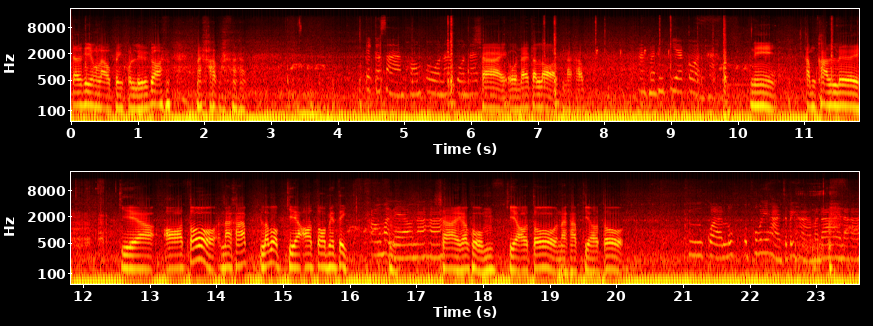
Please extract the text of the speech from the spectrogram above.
เจ้าหน้าที่ของเราเป็นคนรื้อก่อน นะครับ เอกสารพร้อมโอนนะคะโอนได้ใช่โอนได้ตลอดนะครับ อะมาดูเกียร์ก่อนค่ะนี่สำคัญเลย เกียร์ออโต้นะครับ ระบบเกียร์ออโตเมติกเข้ามาแล้วนะคะ ใช่ครับผมเกียร์ออโต้นะครับเกียร์ออโต้คือกว่าลูกผู้บริหารจะไปหามาได้นะคะ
